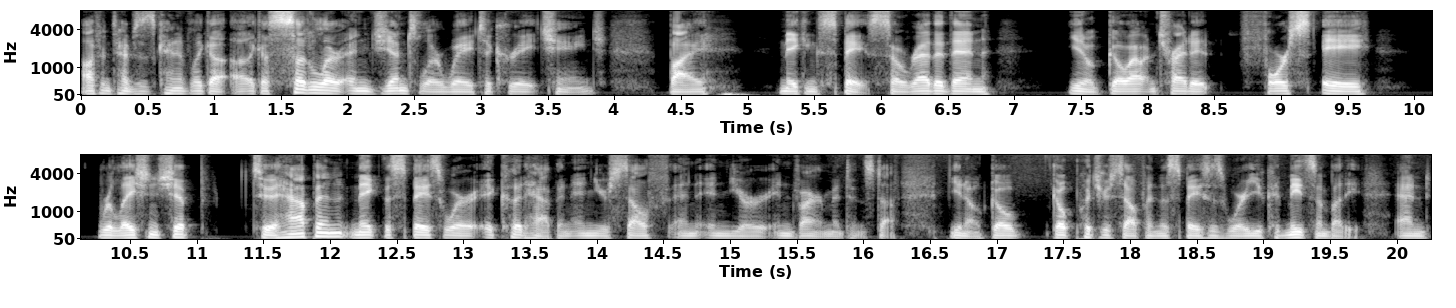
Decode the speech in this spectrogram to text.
oftentimes it's kind of like a like a subtler and gentler way to create change by making space. So rather than you know, go out and try to force a relationship to happen, make the space where it could happen in yourself and in your environment and stuff. You know, go go put yourself in the spaces where you could meet somebody and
